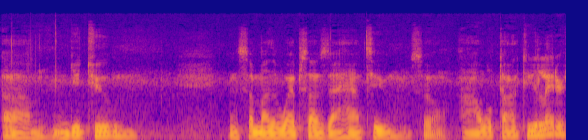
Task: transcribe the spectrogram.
um, and YouTube, and some other websites that I have to. So I will talk to you later.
